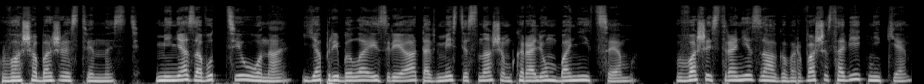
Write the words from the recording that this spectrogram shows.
«Ваша божественность, меня зовут Тиона. Я прибыла из Риата вместе с нашим королем Боницием. В вашей стране заговор, ваши советники...»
